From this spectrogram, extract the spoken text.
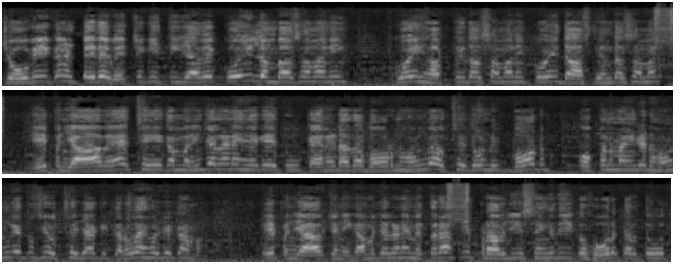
24 ਘੰਟੇ ਦੇ ਵਿੱਚ ਕੀਤੀ ਜਾਵੇ, ਕੋਈ ਲੰਬਾ ਸਮਾਂ ਨਹੀਂ, ਕੋਈ ਹਫ਼ਤੇ ਦਾ ਸਮਾਂ ਨਹੀਂ, ਕੋਈ 10 ਦਿਨ ਦਾ ਸਮਾਂ ਇਹ ਪੰਜਾਬ ਹੈ, ਇੱਥੇ ਇਹ ਕੰਮ ਨਹੀਂ ਚੱਲਣੇ ਹੈਗੇ। ਤੂੰ ਕੈਨੇਡਾ ਦਾ ਬੌਰਨ ਹੋਊਗਾ, ਉੱਥੇ ਤੁਹਾਨੂੰ ਬਹੁਤ ਓਪਨ ਮਾਈਂਡਡ ਹੋਵੋਗੇ ਤੁਸੀਂ ਉੱਥੇ ਜਾ ਕੇ ਕਰੋ ਇਹੋ ਜਿਹੇ ਕੰਮ। ਇਹ ਪੰਜਾਬ 'ਚ ਨਹੀਂ ਕੰਮ ਚੱਲਣੇ, ਮਿੱਤਰਾ। ਜੀ ਪ੍ਰਭਜੀਤ ਸਿੰਘ ਦੀ ਇੱਕ ਹੋਰ ਕਰਤੂਤ।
